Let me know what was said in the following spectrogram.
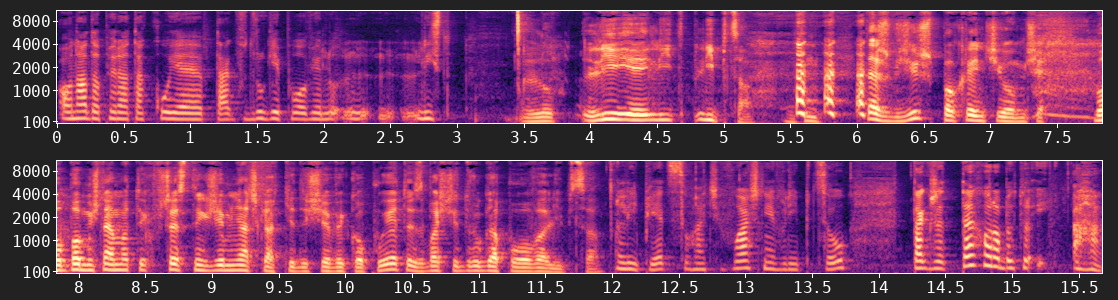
Ona dopiero atakuje tak w drugiej połowie list, li, li, lipca. Też widzisz, pokręciło mi się. Bo pomyślałem o tych wczesnych ziemniaczkach, kiedy się wykopuje, to jest właśnie druga połowa lipca. Lipiec, słuchajcie, właśnie w lipcu. Także te choroby, które. Aha,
